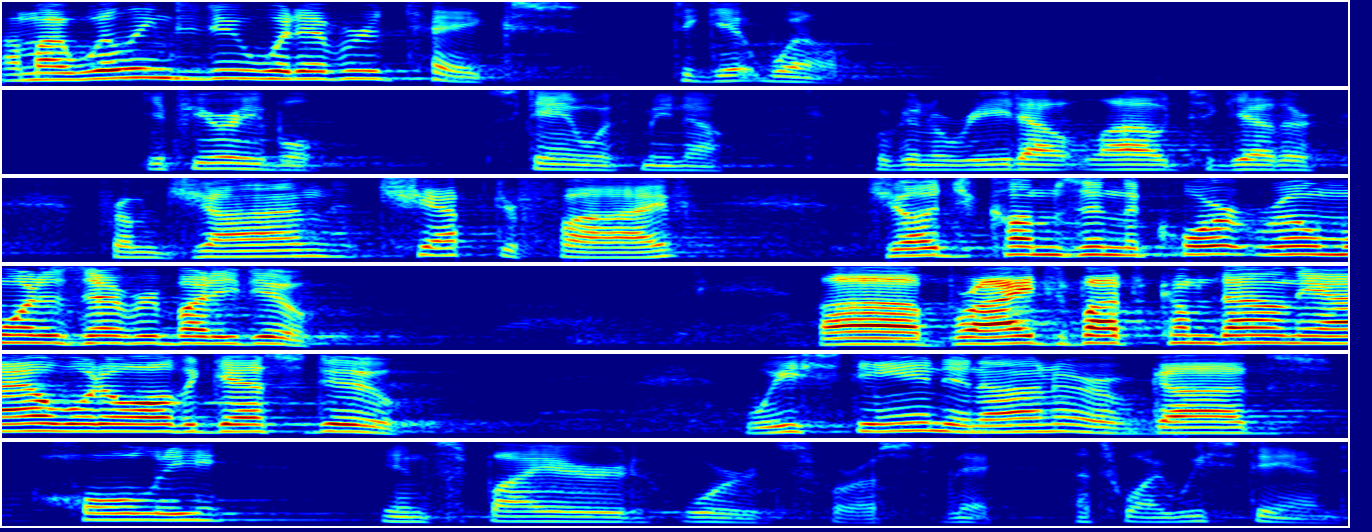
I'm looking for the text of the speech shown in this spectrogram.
Am I willing to do whatever it takes to get well? If you're able, stand with me now. We're going to read out loud together from John chapter 5. Judge comes in the courtroom. What does everybody do? Uh, bride's about to come down the aisle. What do all the guests do? We stand in honor of God's holy, inspired words for us today. That's why we stand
